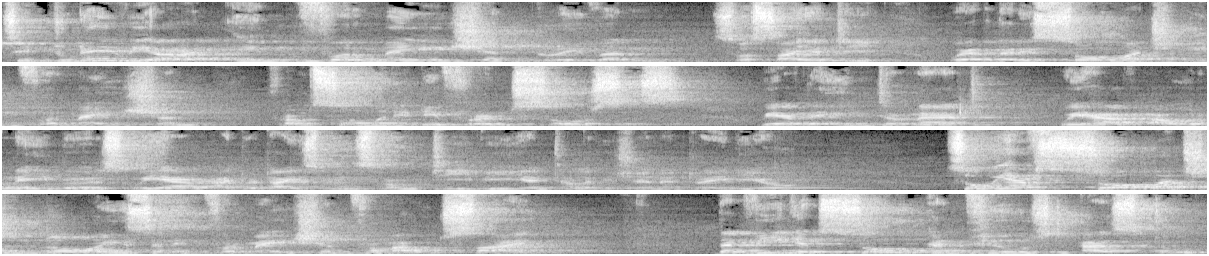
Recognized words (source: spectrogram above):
See, today we are an information driven society where there is so much information from so many different sources. We have the internet, we have our neighbors, we have advertisements from TV and television and radio. So we have so much noise and information from outside that we get so confused as to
